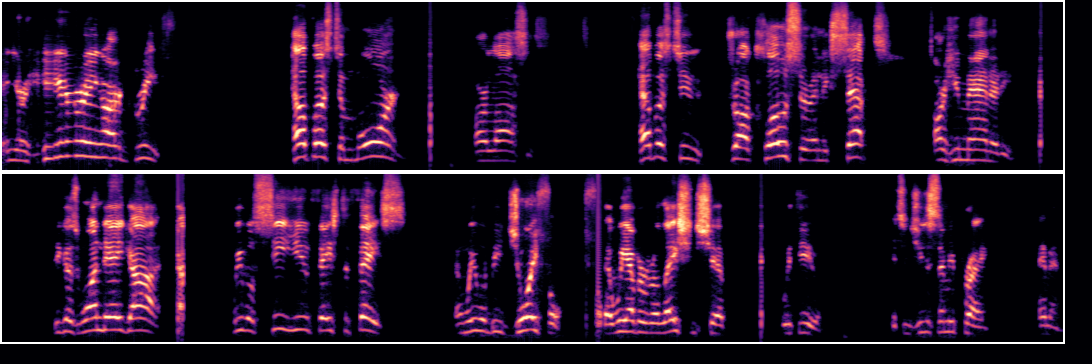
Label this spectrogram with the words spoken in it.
and you're hearing our grief. Help us to mourn our losses. Help us to draw closer and accept our humanity. Because one day, God, we will see you face to face and we will be joyful that we have a relationship with you. It's in Jesus' name we pray. Amen.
